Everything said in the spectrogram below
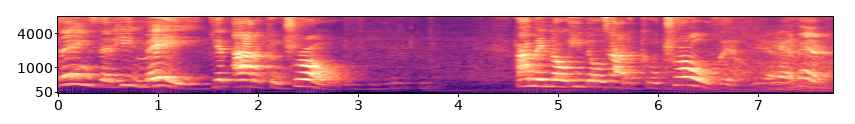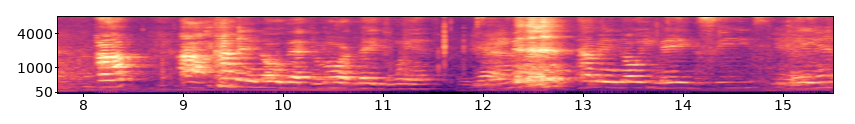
things that he made get out of control, how many know he knows how to control them? Amen. Huh? Uh, how many know that the Lord made the wind? how many know he made the seas? He made,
